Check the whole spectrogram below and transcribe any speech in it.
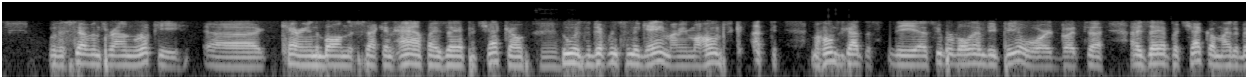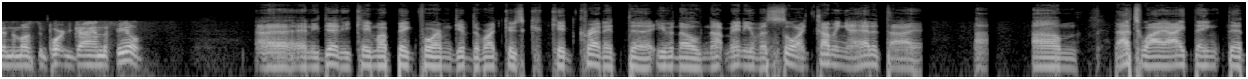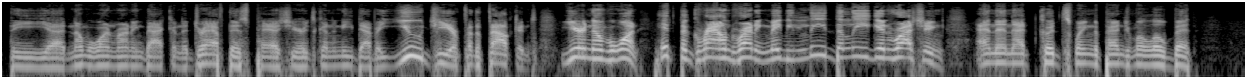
with a seventh round rookie uh, carrying the ball in the second half, Isaiah Pacheco, mm-hmm. who was the difference in the game. I mean, Mahomes got Mahomes got the, the uh, Super Bowl MVP award, but uh, Isaiah Pacheco might have been the most important guy on the field. Uh, and he did. He came up big for him. Give the Rutgers kid credit, uh, even though not many of us saw it coming ahead of time. Um, that's why I think that the uh, number one running back in the draft this past year is going to need to have a huge year for the Falcons. Year number one, hit the ground running, maybe lead the league in rushing, and then that could swing the pendulum a little bit.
